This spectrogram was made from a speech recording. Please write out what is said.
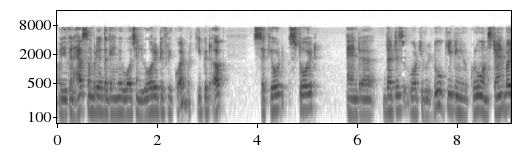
Or you can have somebody at the gangway watch and lower it if required but keep it up secured stow it and uh, that is what you will do. Keeping your crew on standby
